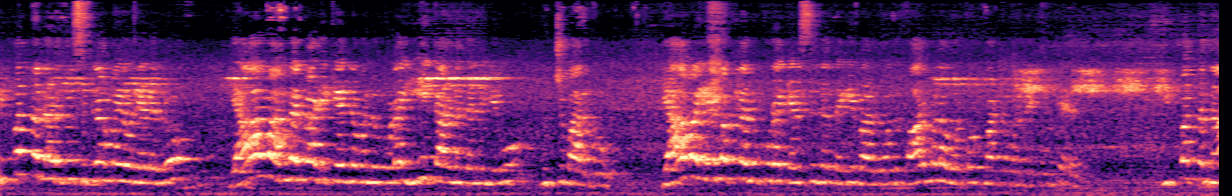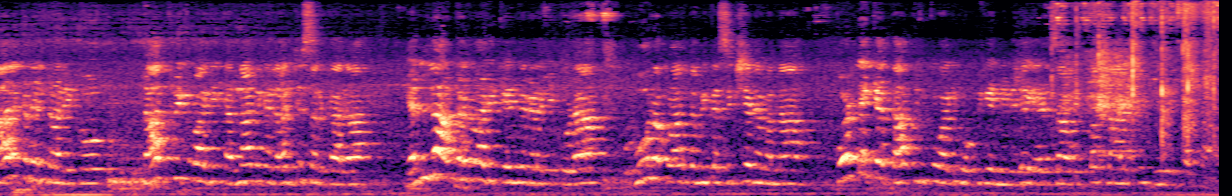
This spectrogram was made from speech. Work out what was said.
ಇಪ್ಪತ್ತ ನಡೆದು ಸಿದ್ದರಾಮಯ್ಯ ಅವರು ಹೇಳಿದ್ರು, ಯಾವ ಅಂಗನವಾಡಿ ಕೇಂದ್ರವನ್ನು ಕೂಡ ಈ ಕಾರಣದಲ್ಲಿ ನೀವು ಮುಚ್ಚಬಾರದು. ಯಾವ ಹೆಣ್ಮಕ್ಳನ್ನು ಕೂಡ ಕೆಲಸದಿಂದ ತೆಗಿಬಾರದು ಒಂದು ಫಾರ್ಮುಲಾ ವರ್ಕೌಟ್ ಮಾಡ್ಕೊಂಡು ಬರಬೇಕು ಅಂತ ಹೇಳಿದ್ರು. ಇಪ್ಪತ್ತ ನಾಲ್ಕನೇ ತಾರೀಕು ತಾತ್ವಿಕವಾಗಿ ಕರ್ನಾಟಕ ರಾಜ್ಯ ಸರ್ಕಾರ ಎಲ್ಲ ಅಂಗನವಾಡಿ ಕೇಂದ್ರಗಳಲ್ಲಿ ಕೂಡ ಪೂರ್ವ ಪ್ರಾಥಮಿಕ ಶಿಕ್ಷಣವನ್ನ ಕೊಡ್ಲಿಕ್ಕೆ ತಾತ್ವಿಕವಾಗಿ ಒಪ್ಪಿಗೆ ನೀಡಿದೆ ಎರಡ್ ಸಾವಿರದ ಇಪ್ಪತ್ನಾಲ್ಕು ಜೂನ್ ಇಪ್ಪತ್ನಾಲ್ಕು.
